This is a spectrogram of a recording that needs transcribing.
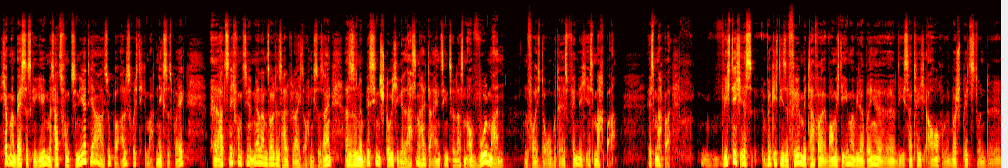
Ich habe mein Bestes gegeben, es hat funktioniert, ja, super, alles richtig gemacht. Nächstes Projekt. Äh, hat es nicht funktioniert mehr, dann sollte es halt vielleicht auch nicht so sein. Also so eine bisschen sturche Gelassenheit da einziehen zu lassen, obwohl man ein feuchter Roboter ist, finde ich, ist machbar. Ist machbar. Wichtig ist wirklich diese Filmmetapher, warum ich die immer wieder bringe, äh, die ist natürlich auch überspitzt und äh,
